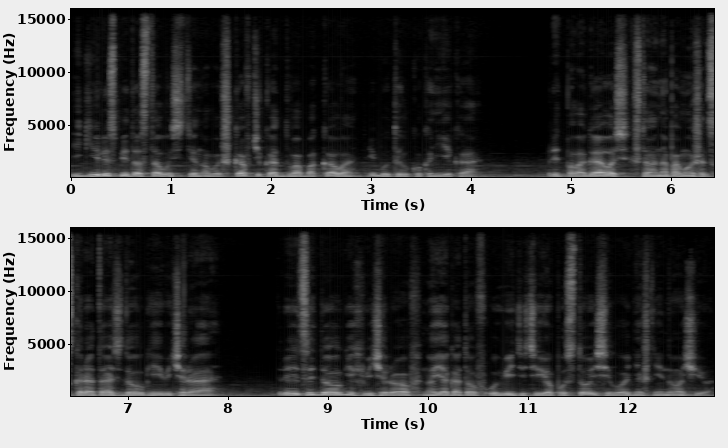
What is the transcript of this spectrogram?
и Гиллеспи достал из стенового шкафчика два бокала и бутылку коньяка. Предполагалось, что она поможет скоротать долгие вечера. 30 долгих вечеров, но я готов увидеть ее пустой сегодняшней ночью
